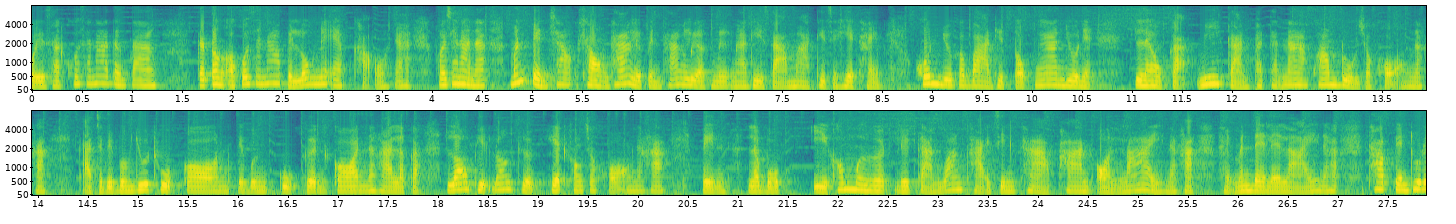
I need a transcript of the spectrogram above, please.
บริษัทโฆษณาต่างๆ ก็ต้องเอาโฆษณาไปลงในแอปเขานะคะเพราะฉะนั้นนะมันเป็นช่องช่องทางหรือเป็นทางเลือกหนึ่งนะที่สามารถที่จะเฮ็ดให้คนอยู่กับบ้านที่ตกงานอยู่เนี่ยแล้วก็มีการพัฒนาความรู้เจ้าของนะคะ อาจจะไปเบิ่ง YouTube ก่อน ไปเบิ่ง Google ก่อนนะคะ แล้วก็ลองผิดลองถูกเฮ็ดของเจ้าของนะคะ เป็นระบบ อีคอมเมิร์ซหรือการว่างขายสินค้าผ่านออนไลน์นะคะให้มันได้หลายๆนะคะถ้าเป็นธุร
